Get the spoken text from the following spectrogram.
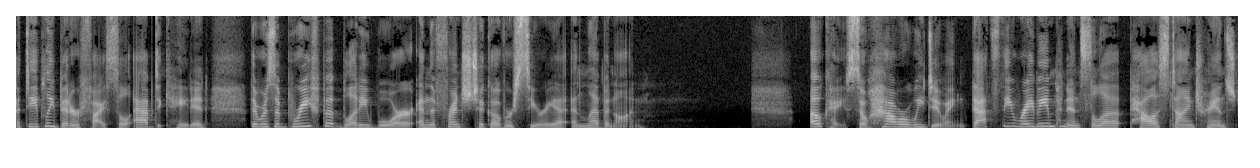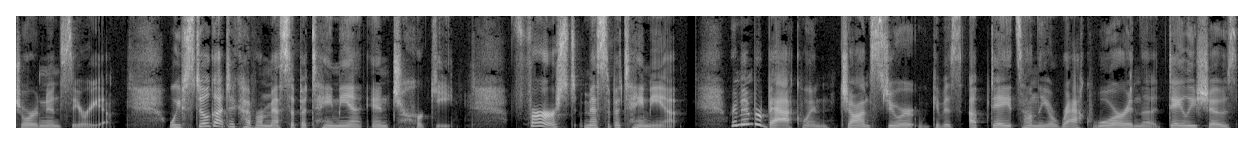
A deeply bitter Faisal abdicated. There was a brief but bloody war, and the French took over Syria and Lebanon. Okay, so how are we doing? That's the Arabian Peninsula, Palestine, Transjordan, and Syria. We've still got to cover Mesopotamia and Turkey. First, Mesopotamia. Remember back when Jon Stewart would give his updates on the Iraq War in the Daily Show's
